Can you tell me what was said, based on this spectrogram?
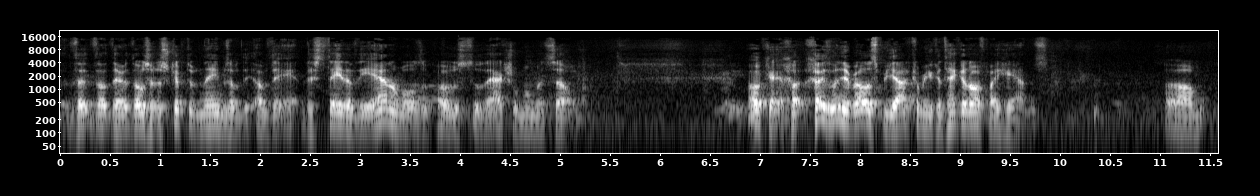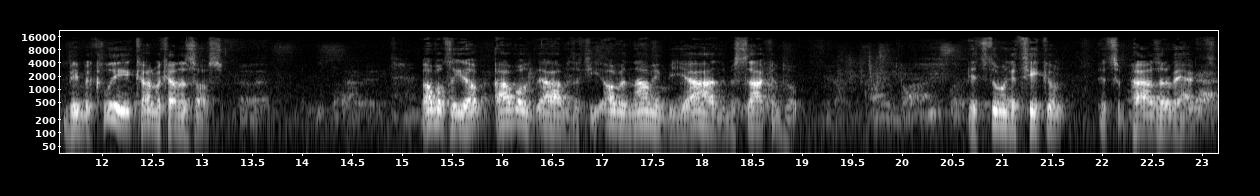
the, the, those are descriptive names of the of the the state of the animal as opposed to the actual mum itself. Okay, you can take it off by hands. Um, be mekli kan mekan azos. Aber ki aber da the ki aber nami biyad misaken hu. It's doing a tikkun. It's a positive act.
